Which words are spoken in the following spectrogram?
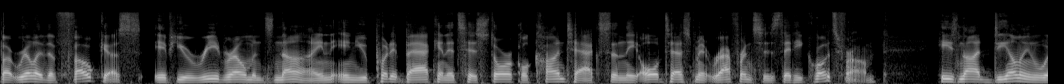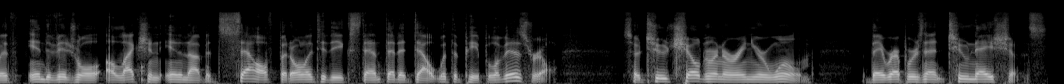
But really, the focus, if you read Romans 9 and you put it back in its historical context and the Old Testament references that he quotes from, he's not dealing with individual election in and of itself, but only to the extent that it dealt with the people of Israel. So, two children are in your womb. They represent two nations.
